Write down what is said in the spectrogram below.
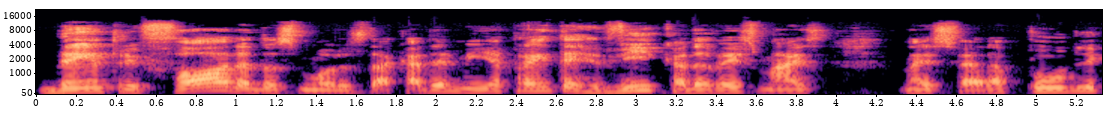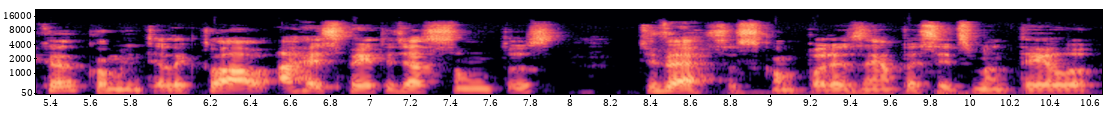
dentro e fora dos muros da academia para intervir cada vez mais na esfera pública, como intelectual, a respeito de assuntos diversos, como, por exemplo, esse desmantelo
